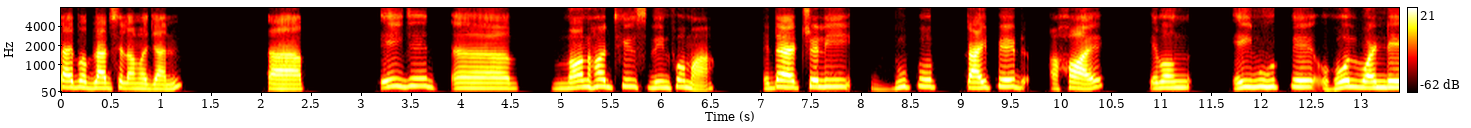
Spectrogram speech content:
টাইপ অফ ব্লাড সেল আমরা জানি। তা এই যে নন হজকিন্স লিম্ফোমা এটা অ্যাকচুয়ালি দুটো টাইপের হয় এবং এই মুহূর্তে হোল ওয়ার্ল্ডে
